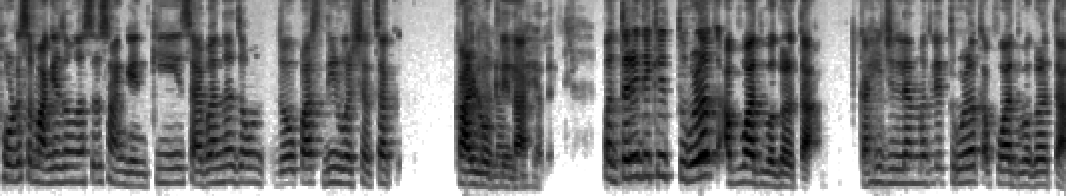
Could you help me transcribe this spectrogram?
थोडस मागे जाऊन असं सांगेन की साहेबांना जाऊन जवळपास दीड वर्षाचा काळ लोटलेला आहे. पण तरी देखील तुरळक अपवाद वगळता काही जिल्ह्यांमधले तुरळक अपवाद वगळता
